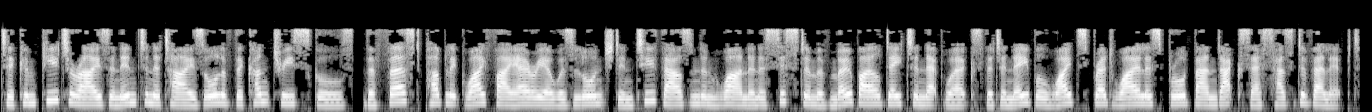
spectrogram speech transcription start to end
to computerize and internetize all of the country's schools, the first public Wi-Fi area was launched in 2001 and a system of mobile data networks that enable widespread wireless broadband access has developed.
